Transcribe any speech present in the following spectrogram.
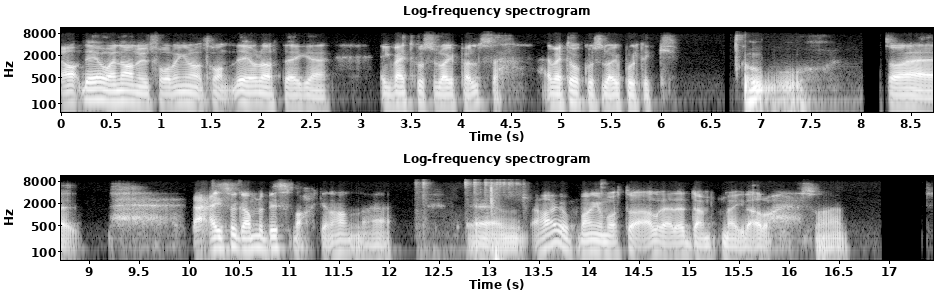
Ja, Det er jo en annen utfordring nå, Trond. Det er jo at jeg, eh, jeg vet hvordan du lager pølse. Jeg vet òg hvordan du lager politikk. Oh. Så eh, Nei, så gamle Bismarken, han eh, eh, har jo på mange måter allerede dømt meg der, da. Så, eh,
